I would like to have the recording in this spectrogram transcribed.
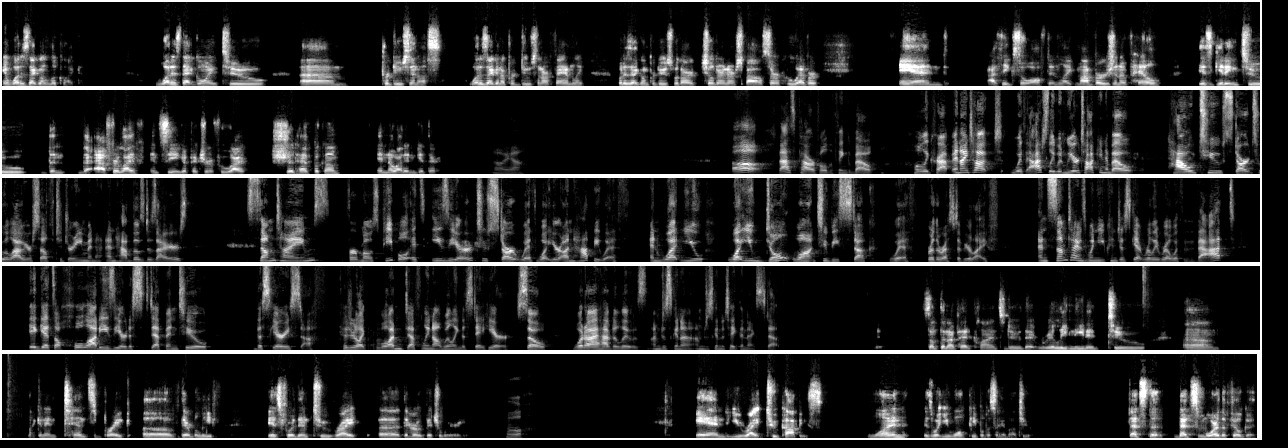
And what is that going to look like? What is that going to um, produce in us what is that going to produce in our family what is that going to produce with our children our spouse or whoever and i think so often like my version of hell is getting to the the afterlife and seeing a picture of who I should have become and know I didn't get there. Oh yeah. Oh, that's powerful to think about. Holy crap. And I talked with Ashley when we were talking about how to start to allow yourself to dream and, and have those desires. Sometimes for most people, it's easier to start with what you're unhappy with and what you what you don't want to be stuck with for the rest of your life. And sometimes when you can just get really real with that, it gets a whole lot easier to step into the scary stuff because you're like, well, I'm definitely not willing to stay here. So what do I have to lose? I'm just gonna I'm just gonna take the next step. Yeah. Something I've had clients do that really needed to um, like an intense break of their belief is for them to write uh, their obituary. Oh. And you write two copies. One is what you want people to say about you. That's the that's more the feel good.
